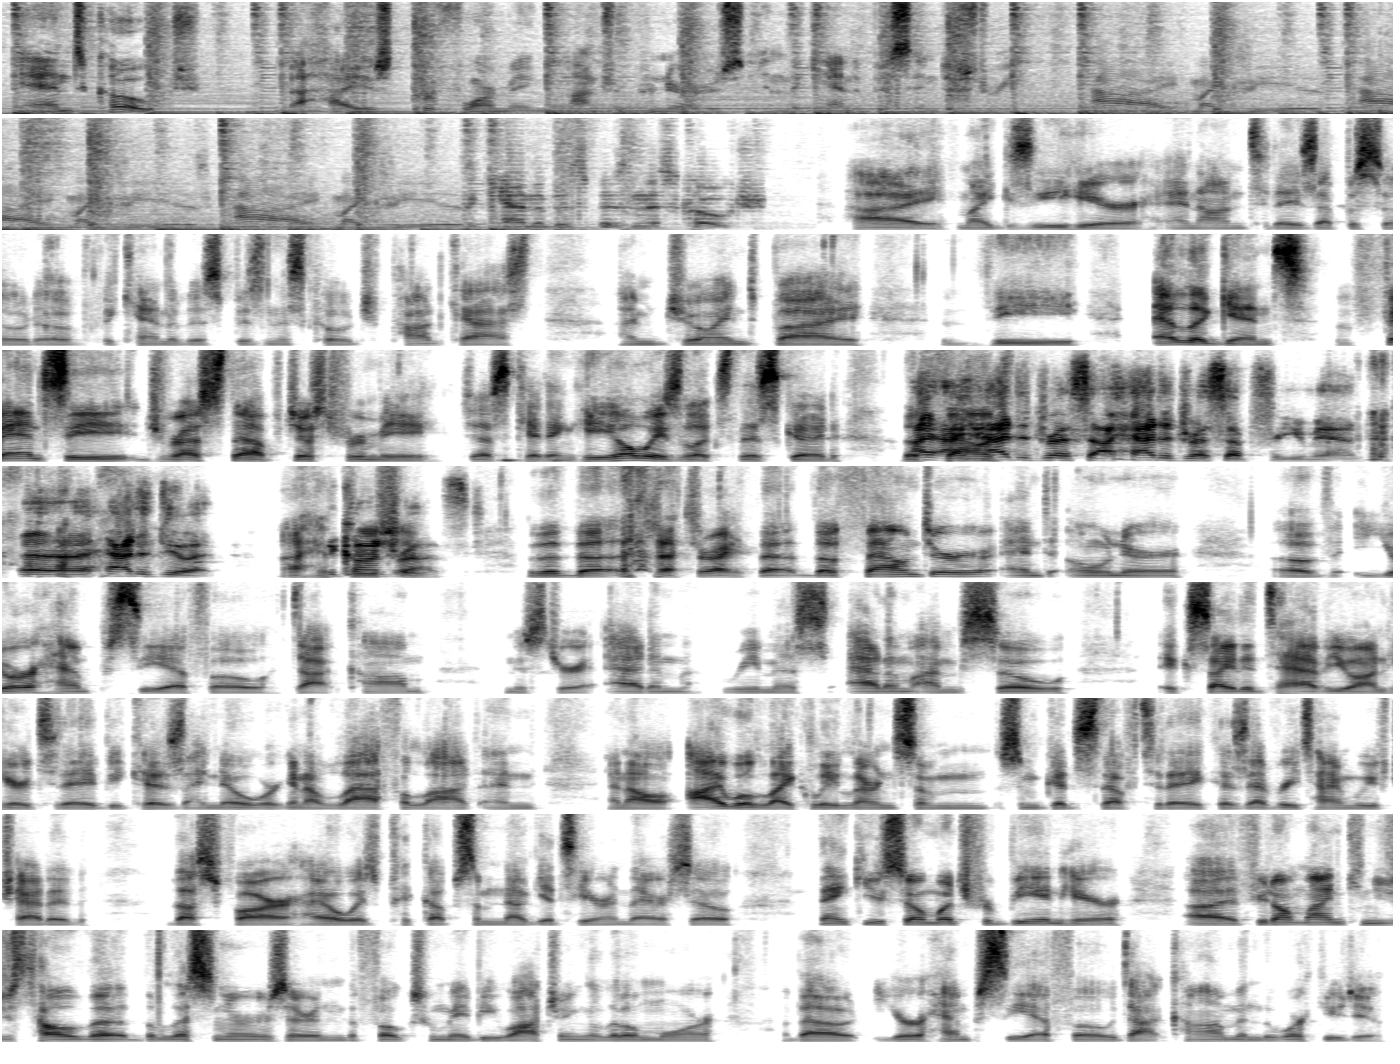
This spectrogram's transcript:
and coach the highest performing entrepreneurs in the cannabis industry. Hi, Mike Z is. Hi, Mike Z is. Hi, Mike Z is. The Cannabis Business Coach. Hi, Mike Z here, and on today's episode of the Cannabis Business Coach podcast, I'm joined by the elegant, fancy, dressed up just for me. Just kidding. He always looks this good. The I, found- I had to dress. I had to dress up for you, man. Uh, I had to do it. I The contrast. The, the, that's right. The, the founder and owner of yourhempcfo.com, Mr. Adam Remis. Adam, I'm so excited to have you on here today because I know we're gonna laugh a lot and and I'll I will likely learn some some good stuff today because every time we've chatted thus far, I always pick up some nuggets here and there. So thank you so much for being here. Uh, if you don't mind, can you just tell the the listeners and the folks who may be watching a little more about your yourhempcfo.com and the work you do?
